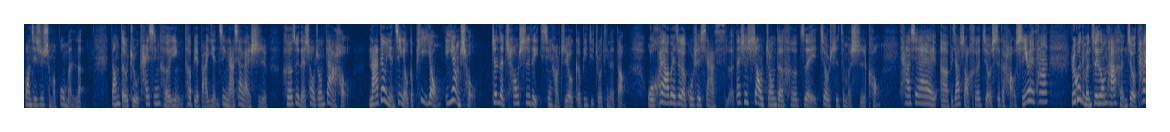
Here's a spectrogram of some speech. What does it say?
忘记是什么部门了。当得主开心合影，特别把眼镜拿下来时，喝醉的少中大吼：“拿掉眼镜有个屁用，一样丑！”真的超失礼，幸好只有隔壁几桌听得到。我快要被这个故事吓死了。但是少中的喝醉就是这么失控。他现在呃比较少喝酒是个好事，因为他如果你们追踪他很久，他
